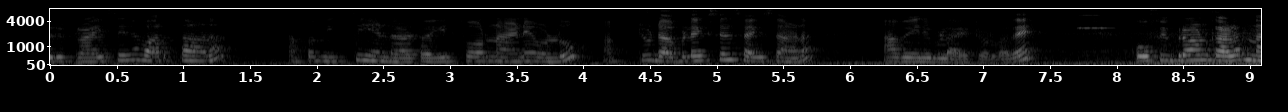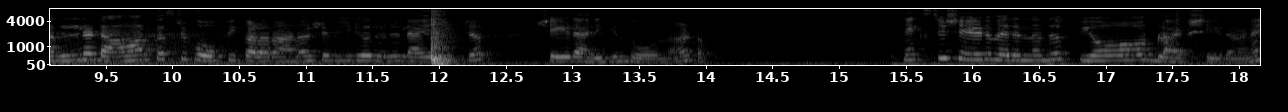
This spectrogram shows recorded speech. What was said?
ഒരു പ്രൈസിന് വർത്താണ് അപ്പം മിസ് ചെയ്യണ്ട കേട്ടോ. എയ്റ്റ് ഫോർ നയനേ ഉള്ളൂ. Up to double X L സൈസാണ് അവൈലബിൾ ആയിട്ടുള്ളത്. കോഫി ബ്രൗൺ കളർ നല്ല ഡാർക്കസ്റ്റ് കോഫി കളറാണ് പക്ഷെ വീഡിയോയിൽ ഒരു ലൈറ്റർ ഷെയ്ഡായിരിക്കും തോന്നുന്നത് കേട്ടോ. നെക്സ്റ്റ് ഷെയ്ഡ് വരുന്നത് പ്യോർ ബ്ലാക്ക് ഷെയ്ഡാണ്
